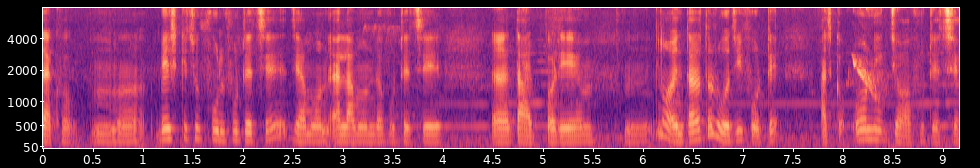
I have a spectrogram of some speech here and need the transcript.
দেখো বেশ কিছু ফুল ফুটেছে, যেমন অ্যালামন্ডা ফুটেছে তারপরে নয়নতারা তো রোজই ফোটে। আজকে অনেক জবা ফুটেছে।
